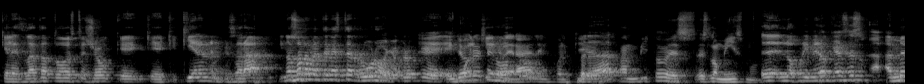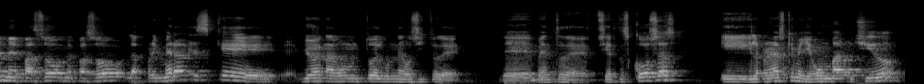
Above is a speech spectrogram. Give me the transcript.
que les lata todo este show, que, que, que quieran empezar a... Y no solamente en este rubro, yo creo que en Yo creo que cualquier en general, otro, en cualquier ¿verdad? ámbito es, es lo mismo. Eh, lo primero que haces, a mí me pasó, me pasó la primera vez que yo en algún momento tuve algún negocito de, de venta de ciertas cosas y la primera vez que me llegó un baro chido,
